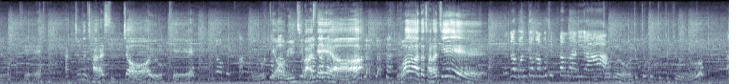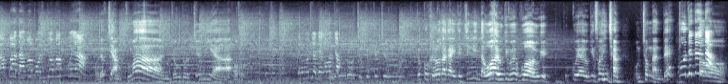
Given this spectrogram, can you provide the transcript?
이렇게 탁주는 잘할 수 있죠. 이렇게. 밀어볼까? 이렇게. 어 밀지 마세요. 와 나 잘하지? 내가 먼저 가고 싶단 말이야. 이쪽으로 쭉쭉쭉쭉쭉쭉 아빠 나가 먼저 갈 거야. 어렵지 않구만. 이 정도쯤이야. 어, 내가 먼저 내가 먼저. 쭉쭉쭉쭉. 쪼꼬 그러다가 이제 찔린다. 와 여기 왜 우와 여기. 쪼꼬야 여긴 선인장. 엄청난데? 오 됐다 됐다. 어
